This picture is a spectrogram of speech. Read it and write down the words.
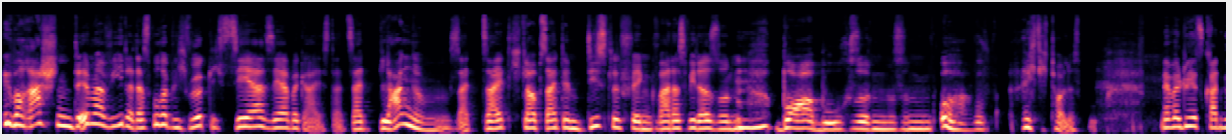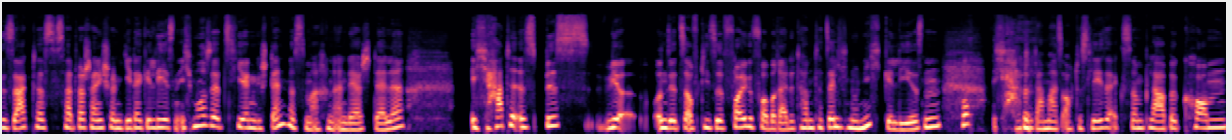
überraschend immer wieder. Das Buch hat mich wirklich sehr, sehr begeistert. Seit langem, seit, seit ich glaube, seit dem Distelfink war das wieder so ein mhm. Bohrbuch, so ein, so ein oh, richtig tolles Buch. Ja, weil du jetzt gerade gesagt hast, das hat wahrscheinlich schon jeder gelesen. Ich muss jetzt hier ein Geständnis machen an der Stelle ich hatte es, bis wir uns jetzt auf diese Folge vorbereitet haben, tatsächlich noch nicht gelesen. Ich hatte damals auch das Leseexemplar bekommen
